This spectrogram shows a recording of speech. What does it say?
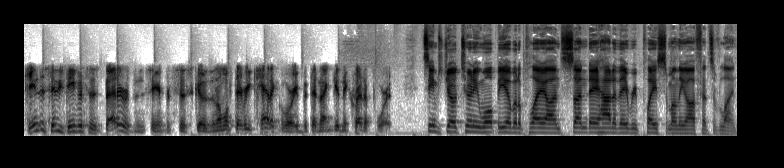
Kansas City's defense is better than San Francisco's in almost every category, but they're not getting the credit for it. Seems Joe Thuney won't be able to play on Sunday. How do they replace him on the offensive line?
